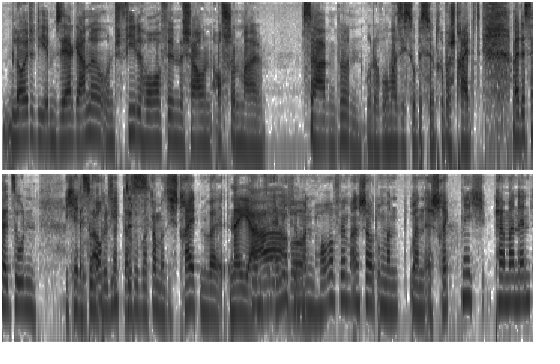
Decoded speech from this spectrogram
Leute, die eben sehr gerne und viel Horrorfilme schauen, auch schon mal sagen würden oder wo man sich so ein bisschen drüber streitet, weil das halt so ein Ich hätte so auch gesagt, darüber kann man sich streiten, weil Naja, ganz ehrlich, wenn man einen Horrorfilm anschaut und man, man erschreckt nicht permanent.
